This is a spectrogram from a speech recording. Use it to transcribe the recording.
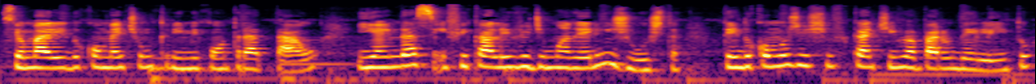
Seu marido comete um crime contra a tal e ainda assim fica livre de maneira injusta, tendo como justificativa para o delito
